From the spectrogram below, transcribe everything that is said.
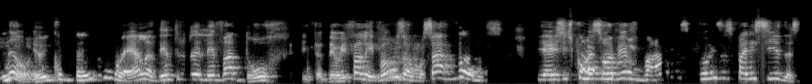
Não, eu encontrei com ela dentro do elevador, entendeu? E falei, vamos almoçar? Vamos. E aí a gente começou a ver várias coisas parecidas.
